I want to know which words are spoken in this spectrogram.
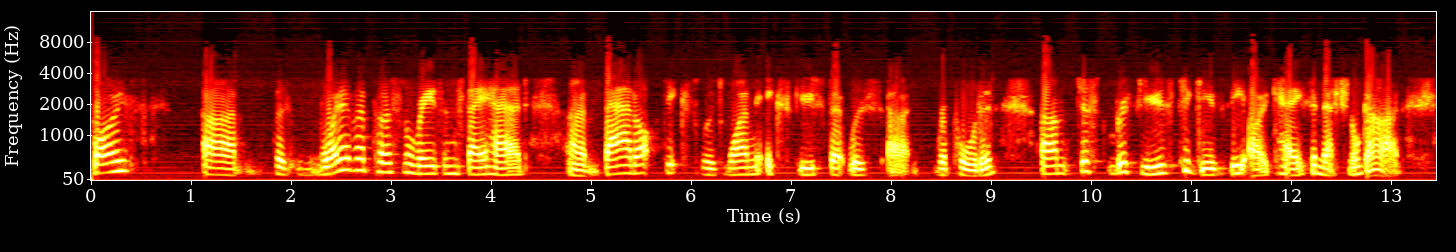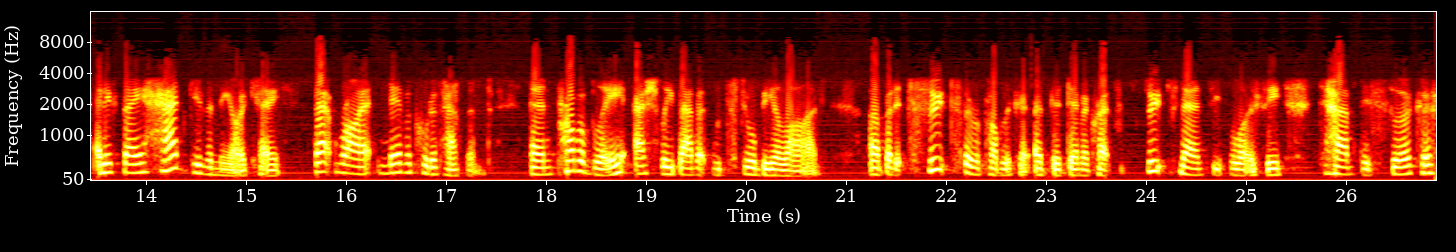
both uh, for whatever personal reasons they had. Uh, bad optics was one excuse that was uh, reported. Um, just refused to give the okay for National Guard. And if they had given the okay, that riot never could have happened. And probably Ashli Babbitt would still be alive. Uh, but it suits the Republican, uh, the Democrats, it suits Nancy Pelosi to have this circus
